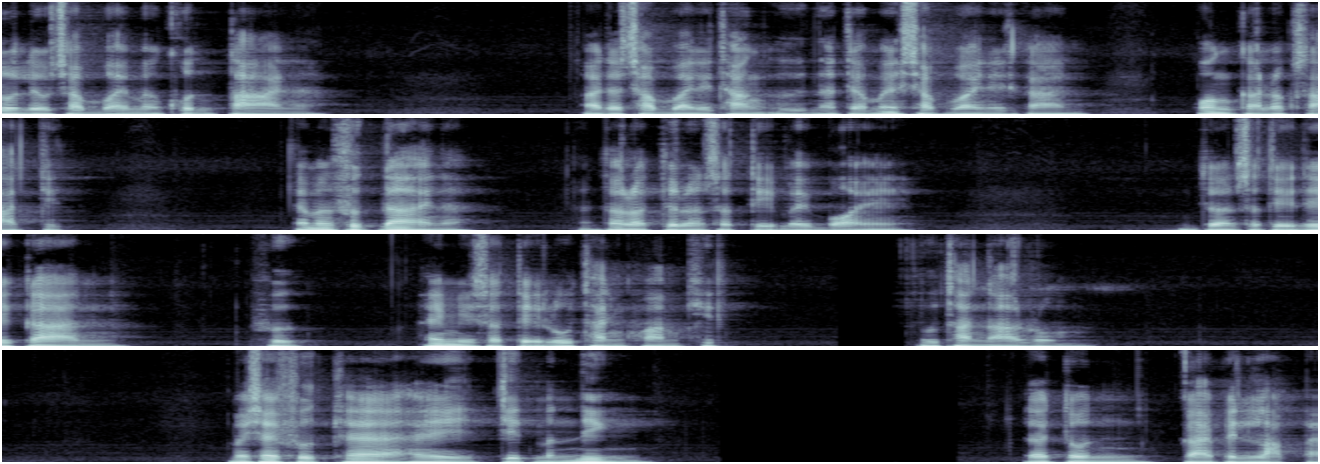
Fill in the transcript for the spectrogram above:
รวดเร็วฉับไวเหมือนขนตายนะ อาจจะฉับไวในทางอื่นนะ แต่ไม่ฉับไวในการป้องกันรักษาจิต แต่มันฝึกได้นะ ถ้าเราเจริญสติบ่อยๆ เจริญสติด้วยการฝึกให้มีสติรู้ทันความคิด รู้ทันอารมณ์ ไม่ใช่ฝึกแค่ให้จิตมันนิ่ง แล้วจนกลายเป็นหลับไป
